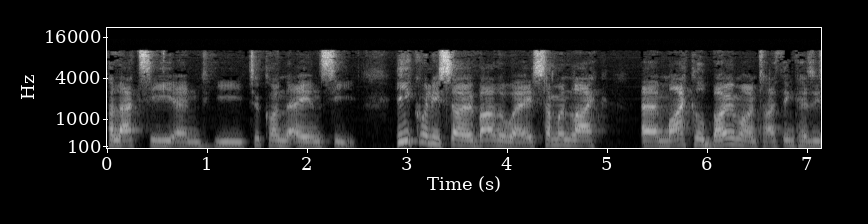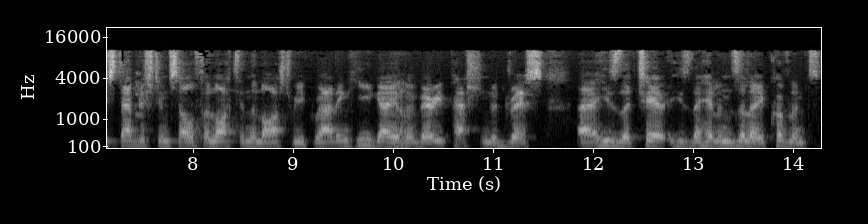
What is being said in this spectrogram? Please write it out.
Phalatse and he took on the ANC. Equally so, by the way, someone like uh, Michael Beaumont, I think, has established himself a lot in the last week. Where I think he gave yeah. a very passionate address. Uh, he's the chair. He's the Helen Zille equivalent.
